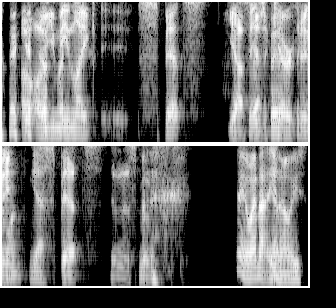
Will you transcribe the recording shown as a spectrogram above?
oh, oh you mean like uh, Spitz? Yes, there's a Spitz? character Spitz. named Yeah. Spitz in this movie. hey why not Yeah. you know he's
